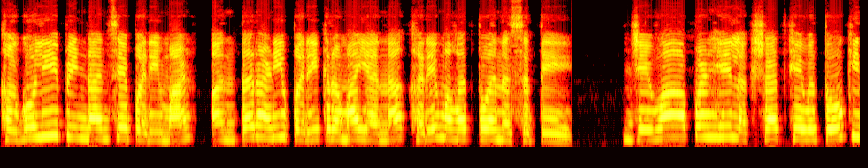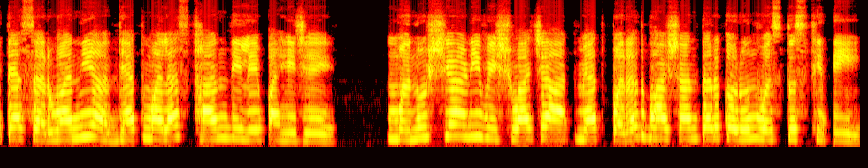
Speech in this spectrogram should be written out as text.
खगोलीय पिंडांचे परिमाण अंतर आणि परिक्रमा यांना खरे महत्त्व नसते. जेव्हा आपण हे लक्षात ठेवतो की त्या सर्वांनी अध्यात्माला स्थान दिले पाहिजे मनुष्य आणि विश्वाच्या आत्म्यात परत भाषांतर करून वस्तुस्थिती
